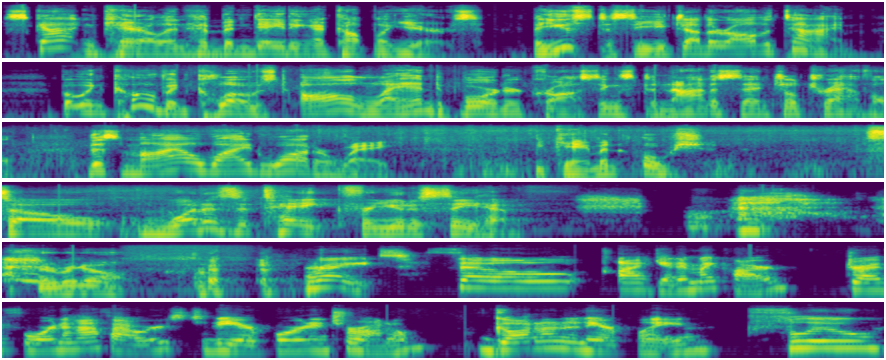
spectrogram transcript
Scott and Carolyn have been dating a couple years. They used to see each other all the time. But when COVID closed all land border crossings to non essential travel, this mile wide waterway became an ocean. So, what does it take for you to see him? Here we go. Right. So I get in my car, drive four and a half hours to the airport in Toronto, got on an airplane, flew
